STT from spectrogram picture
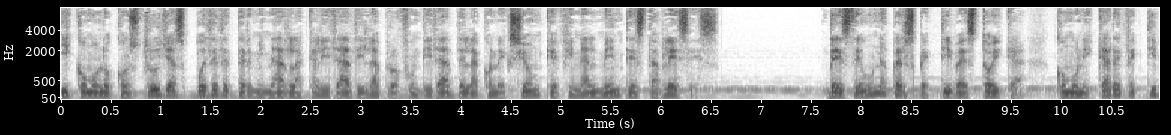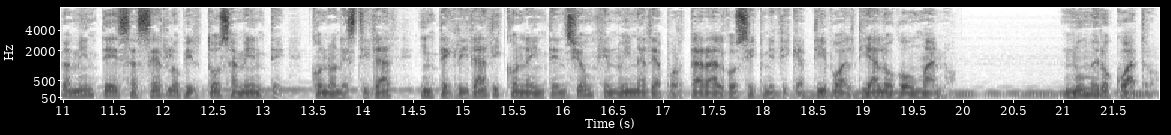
y como lo construyas puede determinar la calidad y la profundidad de la conexión que finalmente estableces. Desde una perspectiva estoica, comunicar efectivamente es hacerlo virtuosamente, con honestidad, integridad y con la intención genuina de aportar algo significativo al diálogo humano. Número 4.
